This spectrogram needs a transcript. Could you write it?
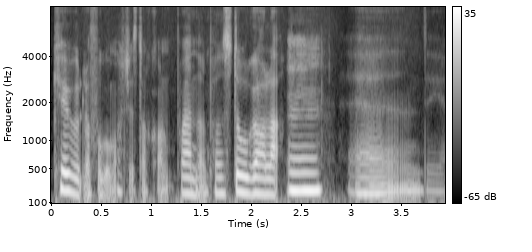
kul att få gå match i Stockholm på en, på en stor gala. Mm. Ehm, det,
